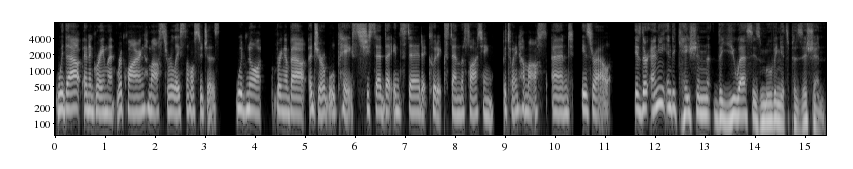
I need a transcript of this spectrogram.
without an agreement requiring Hamas to release the hostages would not bring about a durable peace. She said that instead it could extend the fighting between Hamas and Israel. Is there any indication the U.S. is moving its position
